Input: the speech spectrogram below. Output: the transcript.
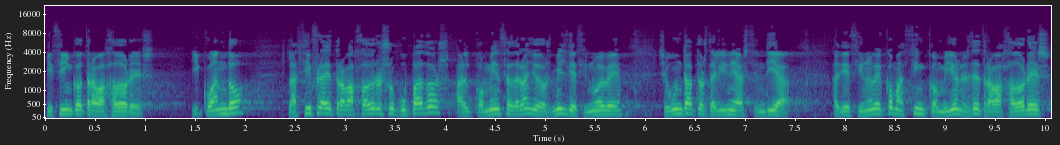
y cinco trabajadores. Y cuando la cifra de trabajadores ocupados al comienzo del año 2019, según datos de línea, ascendía a 19,5 millones de trabajadores,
